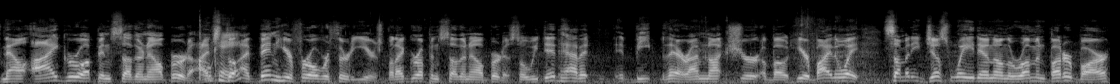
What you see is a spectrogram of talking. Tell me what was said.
Now I grew up in southern Alberta. I've okay. still I've been here for over 30 years, but I grew up in southern Alberta. So we did have it, it beep there. I'm not sure about here. By the way, somebody just weighed in on the rum and butter bar.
